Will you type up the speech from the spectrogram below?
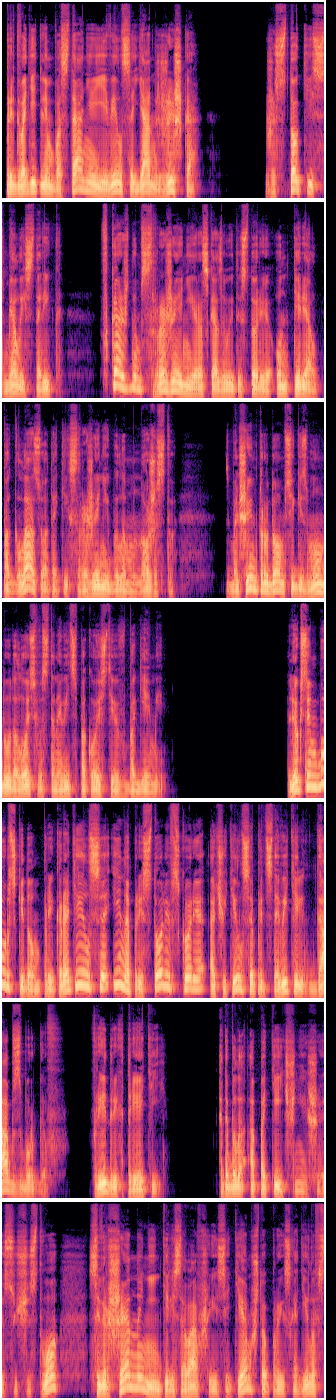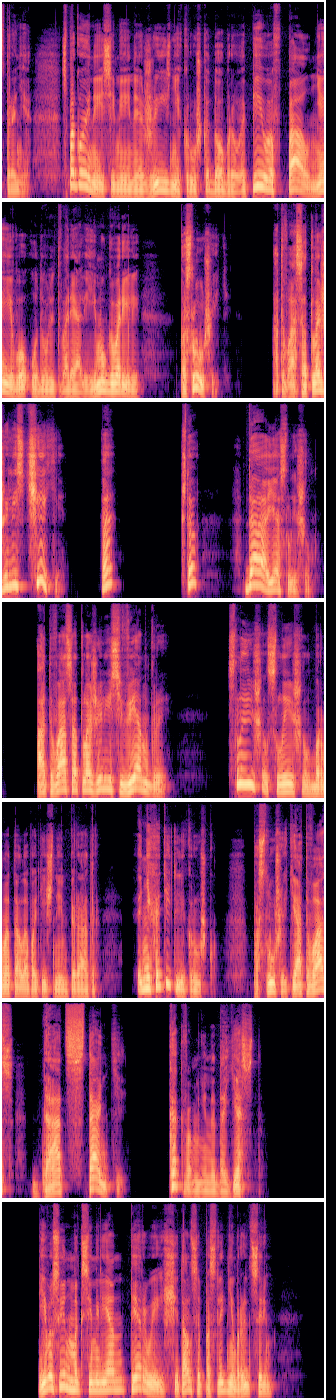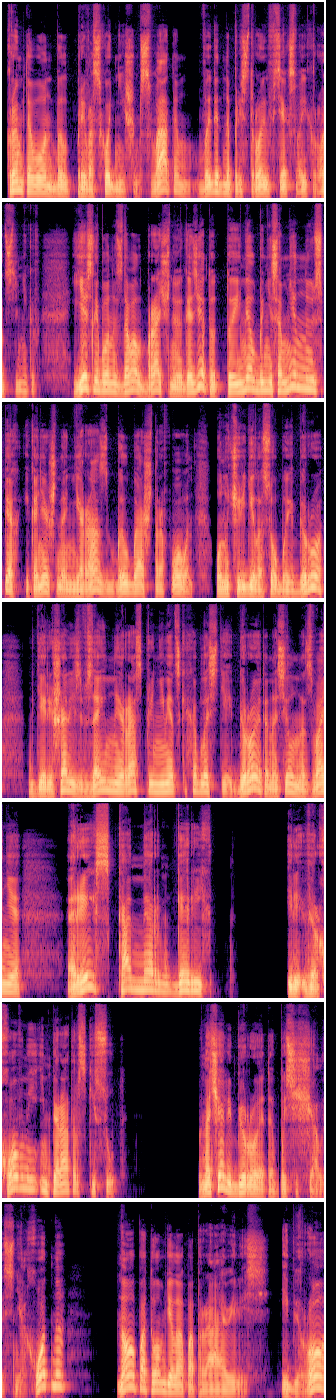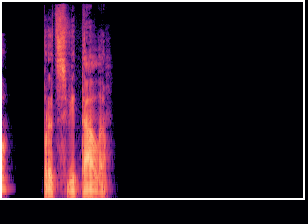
Предводителем восстания явился Ян Жишка, жестокий, смелый старик. В каждом сражении, рассказывает история, он терял по глазу, а таких сражений было множество. С большим трудом Сигизмунду удалось восстановить спокойствие в Богемии. Люксембургский дом прекратился, и на престоле вскоре очутился представитель Габсбургов, Фридрих III. Это было апатичнейшее существо, совершенно не интересовавшееся тем, что происходило в стране. Спокойная семейная жизнь и кружка доброго пива вполне его удовлетворяли. Ему говорили, «Послушайте, от вас отложились чехи, а? Что? Да, я слышал. От вас отложились венгры. Слышал, слышал, бормотал апатичный император. Не хотите ли кружку? Послушайте, от вас да отстаньте. Как вам не надоест? Его сын Максимилиан I считался последним рыцарем. Кроме того, он был превосходнейшим сватом, выгодно пристроив всех своих родственников. Если бы он издавал брачную газету, то имел бы несомненный успех и, конечно, не раз был бы оштрафован. Он учредил особое бюро, где решались взаимные распри немецких областей. Бюро это носило название «Рейхскаммергерихт» или Верховный императорский суд. Вначале бюро это посещалось неохотно, но потом дела поправились, и бюро процветало.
